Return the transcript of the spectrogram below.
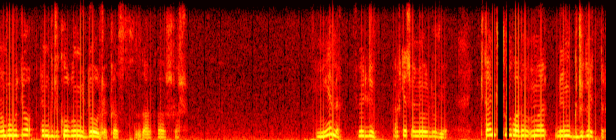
Ama bu video en gıcık olduğum video olacak aslında arkadaşlar. Niye mi? Söyleyeyim. Herkes beni öldürüyor. İki tane çocuk var onlar beni gıcık etti.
